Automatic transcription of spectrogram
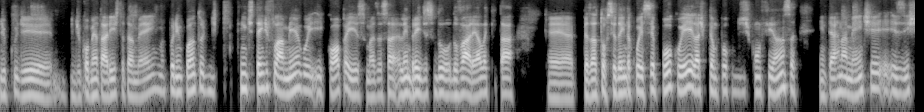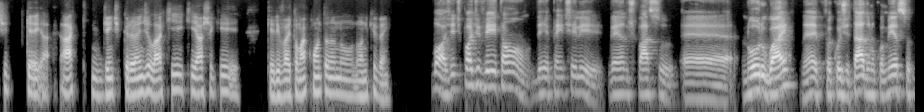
de, de, de comentarista também. Mas por enquanto, de, a gente tem de Flamengo e, e, Copa é isso, mas essa, lembrei disso do, do Varela, que está, é, apesar da torcida ainda conhecer pouco ele, acho que tem um pouco de desconfiança internamente, existe que, há gente grande lá que, que acha que, que ele vai tomar conta no, no ano que vem. Bom, a gente pode ver, então, de repente, ele ganhando espaço é, no Uruguai, né? Foi cogitado no começo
